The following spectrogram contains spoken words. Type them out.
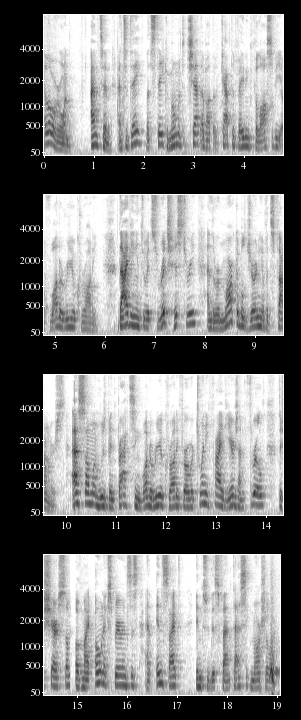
Hello everyone, I'm Tim, and today let's take a moment to chat about the captivating philosophy of Wado Ryu Karate, diving into its rich history and the remarkable journey of its founders. As someone who's been practicing Wado Ryu Karate for over 25 years, I'm thrilled to share some of my own experiences and insight into this fantastic martial art.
